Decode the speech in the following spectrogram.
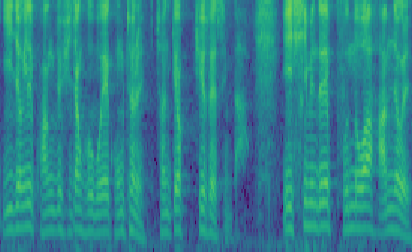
이정일 광주시장 후보의 공천을 전격 취소했습니다. 이 시민들의 분노와 압력을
